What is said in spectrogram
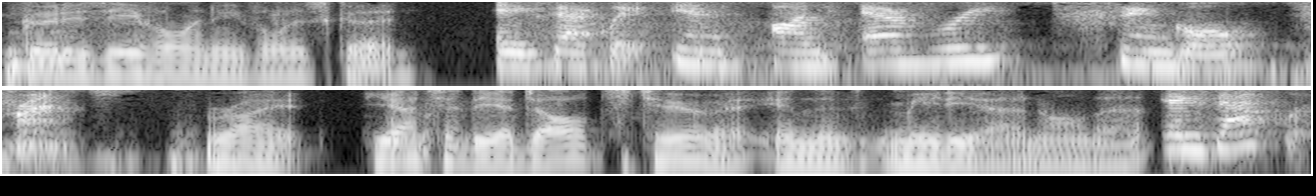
Good mm-hmm. is evil and evil is good. Exactly. In on every single front. Right. Yeah, to the adults too, in the media and all that. Exactly.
